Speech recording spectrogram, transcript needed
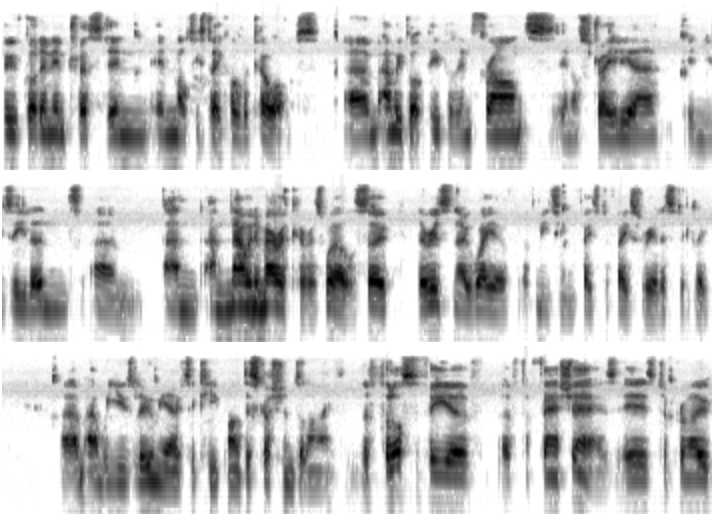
who've got an interest in in multi-stakeholder co-ops. Um, and we've got people in France, in Australia, in New Zealand, um, and and now in America as well. So there is no way of, of meeting face to face realistically um, and we use Loomio to keep our discussions alive. The philosophy of, of fair shares is to promote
